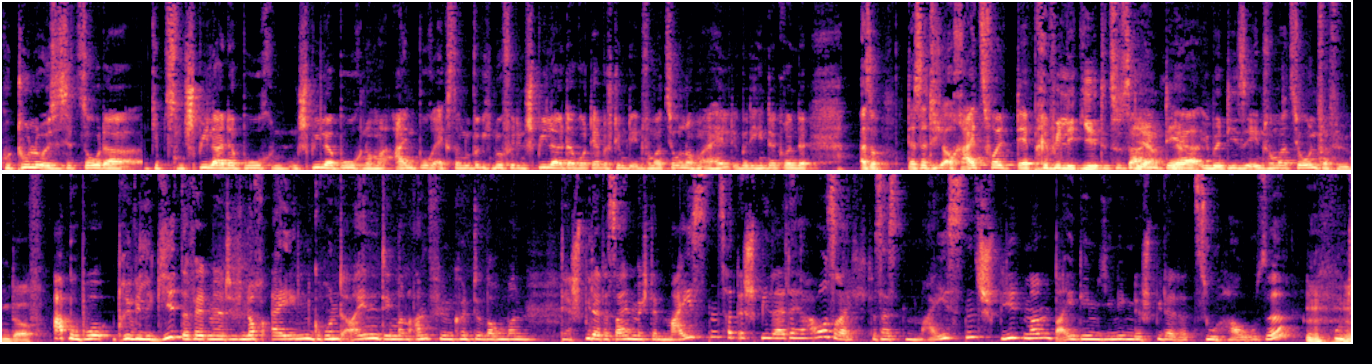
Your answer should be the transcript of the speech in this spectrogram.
Cthulhu ist es jetzt so, da gibt es ein Spielleiterbuch, ein Spielerbuch, nochmal ein Buch extra nur wirklich nur für den Spielleiter, wo der bestimmte Informationen nochmal erhält über die Hintergründe. Also das ist natürlich auch reizvoll, der Privilegierte zu sein, Ja, der ja. über diese Informationen verfügen darf. Apropos privilegiert, da fällt mir natürlich noch ein Grund ein, den man anführen könnte, warum man der Spielleiter sein möchte. Meistens hat der Spielleiter ja Hausrecht. Das heißt, meistens spielt man bei demjenigen der Spielleiter zu Hause. Und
